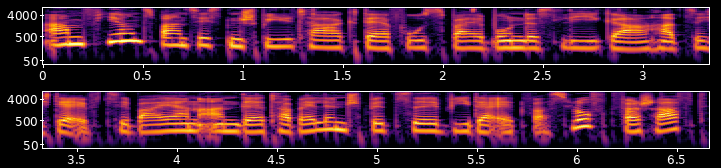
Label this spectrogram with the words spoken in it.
Am 24. Spieltag der Fußball-Bundesliga hat sich der FC Bayern an der Tabellenspitze wieder etwas Luft verschafft.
